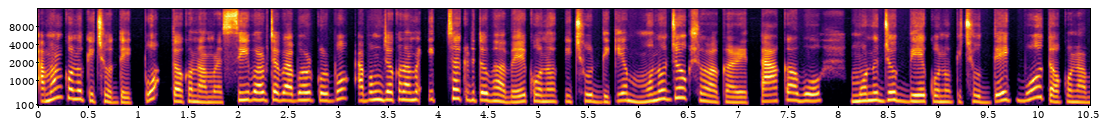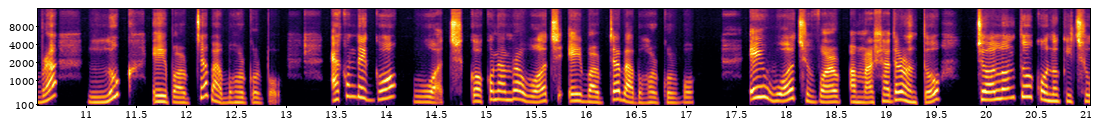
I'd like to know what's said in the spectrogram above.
এমন কোনো কিছু দেখব, তখন আমরা সি ভার্বটা ব্যবহার করব এবং যখন আমরা ইচ্ছাকৃতভাবে কোনো কিছুর দিকে মনোযোগ সহকারে তাকাবো, মনোযোগ দিয়ে কোনো কিছু দেখব, তখন আমরা লুক এই ভার্বটা ব্যবহার করব। এখন দেখব ওয়াচ। কখন আমরা ওয়াচ এই ভার্বটা ব্যবহার করব। এই ওয়াচ ভার্ব আমরা সাধারণত চলন্ত কোনো কিছু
